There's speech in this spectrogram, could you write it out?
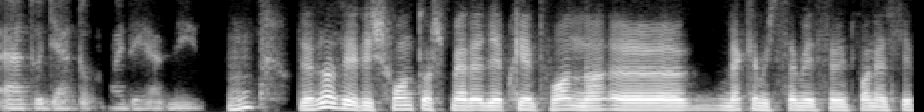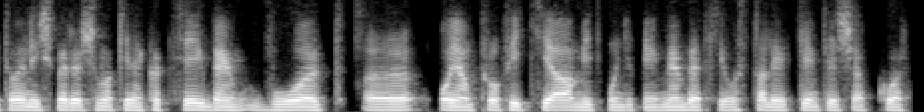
el tudjátok majd érni. Hm. De ez azért is fontos, mert egyébként van, nekem is személy szerint van egy-két olyan ismerősöm, akinek a cégben volt olyan profitja, amit mondjuk még nem vett ki osztalékként, és akkor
